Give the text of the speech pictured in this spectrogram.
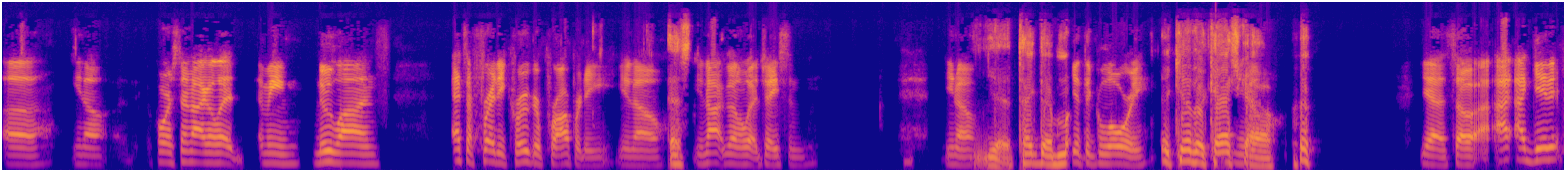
Uh, you know, of course, they're not gonna let. I mean, New Line's. That's a Freddy Krueger property. You know, That's, you're not gonna let Jason. You know, yeah, take their get the glory. It kill their cash cow. Yeah, so I, I get it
